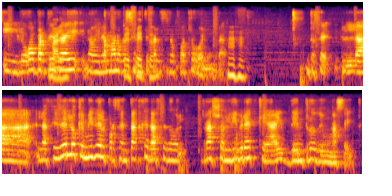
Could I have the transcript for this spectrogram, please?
y luego a partir de ahí nos iremos a lo que significa el 0,4 o el umbral. Entonces, la, la, acidez es lo que mide el porcentaje de ácidos grasos libres que hay dentro de un aceite.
